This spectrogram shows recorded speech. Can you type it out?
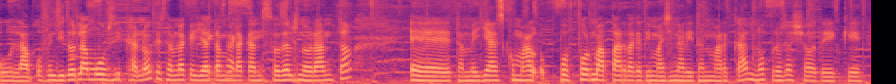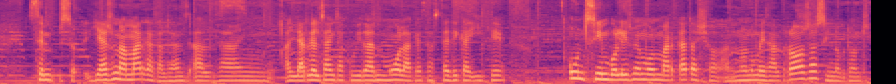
o, la, o fins i tot la música, no? que sembla que ja també la cançó dels 90 eh, també ja és com a, pot formar part d'aquest imaginari tan marcat, no? però és això de que sem, ja és una marca que als anys, als any, al llarg dels anys ha cuidat molt aquesta estètica i té un simbolisme molt marcat, això, no només el rosa, sinó doncs,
